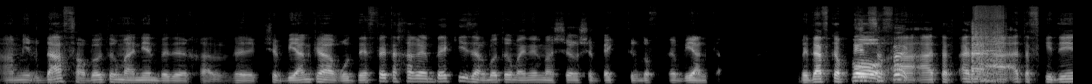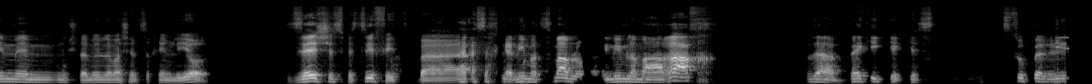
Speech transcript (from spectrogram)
המרדף הרבה יותר מעניין בדרך כלל, וכשביאנקה רודפת אחרי בקי זה הרבה יותר מעניין מאשר שבקי תרדוף אחרי ביאנקה. ודווקא פה התפקידים הם מושלמים למה שהם צריכים להיות. זה שספציפית השחקנים עצמם לא מתאימים למערך, אתה יודע, בקי כ super heel,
